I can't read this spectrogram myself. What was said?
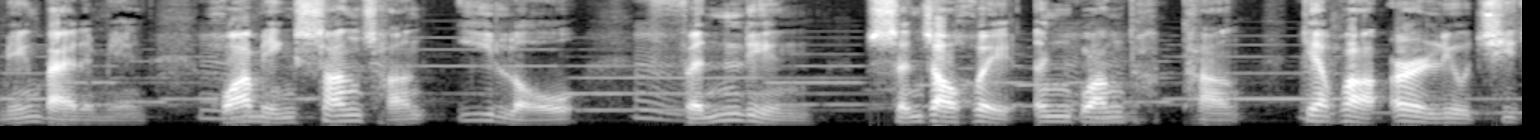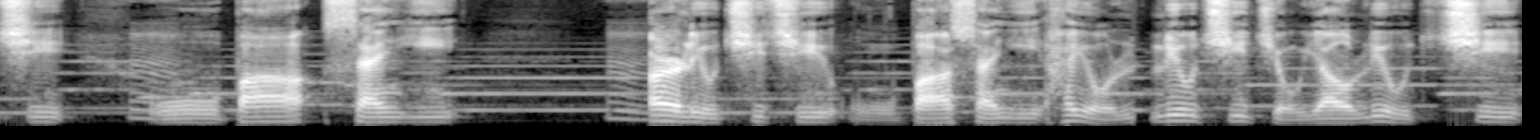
明白的明。嗯、华明商场一楼，嗯、粉岭神照会恩光堂，嗯、电话二六七七五八三一，二六七七五八三一，还有六七九幺六七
